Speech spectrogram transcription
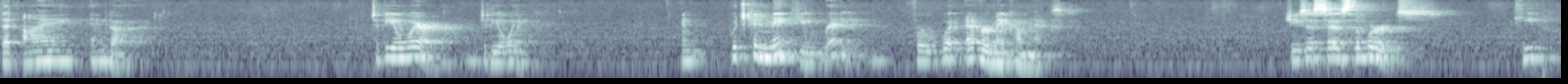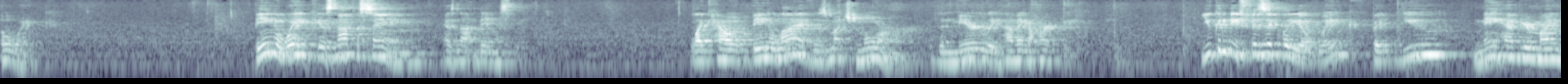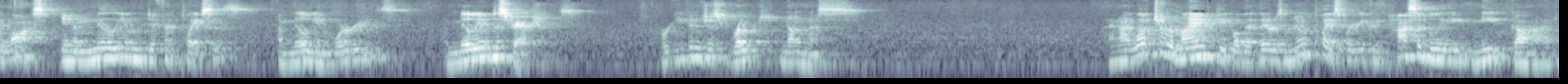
that I am God to be aware, to be awake, and which can make you ready for whatever may come next. Jesus says the words, keep awake. Being awake is not the same as not being asleep. Like how being alive is much more than merely having a heartbeat. You can be physically awake, but you may have your mind lost in a million different places a million worries, a million distractions, or even just rote numbness. And I love to remind people that there is no place where you can possibly meet God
